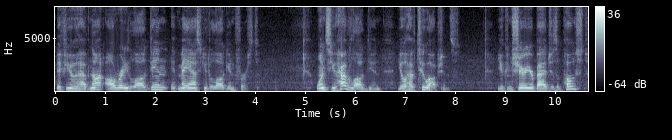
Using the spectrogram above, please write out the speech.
If you have not already logged in, it may ask you to log in first. Once you have logged in, you'll have two options. You can share your badge as a post,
